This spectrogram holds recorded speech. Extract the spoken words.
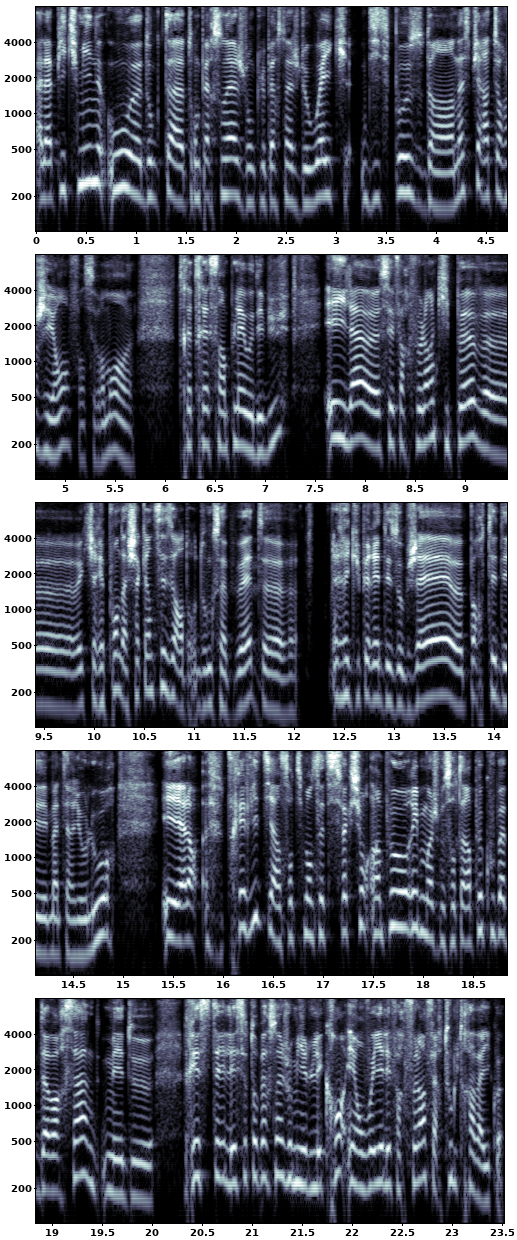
à la Pikmin où euh, donc as ton personnage, donc le personnage de Wake, dispose d'un aspirateur géant. Enfin, c'est vraiment euh, très très simplet au début. Et il a ses euh, farfelins qui peuvent, qui répondent à chacun de ses ordres. Donc ça peut être récupérer des objets, euh, porter des matériaux lourds. Et alors, très vite, il y a un sentiment de satisfaction un peu horrible. Moi, je me sentais un peu coupable d'avoir ça, mais de rester, laisser ton personnage au milieu de l'écran et envoyer les farfelins faire tout le travail, quoi.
